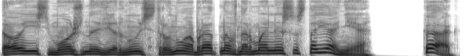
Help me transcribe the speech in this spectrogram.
То есть можно вернуть струну обратно в нормальное состояние. Как?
